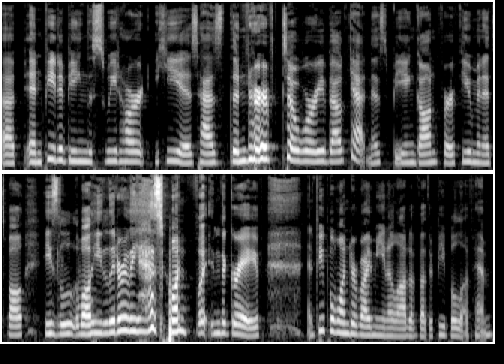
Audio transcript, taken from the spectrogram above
Uh, and Peeta, being the sweetheart he is, has the nerve to worry about Katniss being gone for a few minutes while he's while he literally has one foot in the grave. And people wonder why me and a lot of other people love him.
